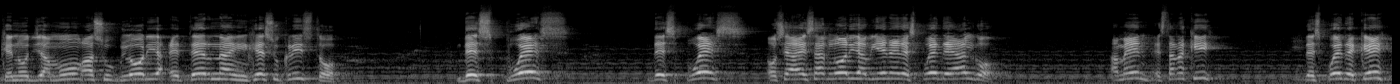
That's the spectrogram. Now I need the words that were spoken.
Que nos llamó a su gloria eterna en Jesucristo. Después, después, o sea, esa gloria viene después de algo. Amén, ¿están aquí? ¿Después de qué?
